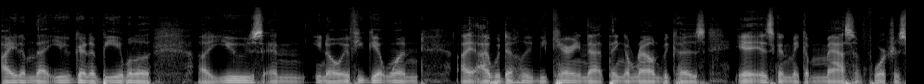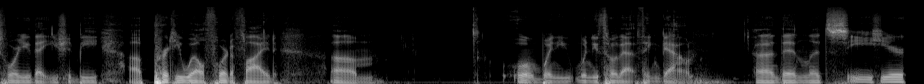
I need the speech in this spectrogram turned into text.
item that you're going to be able to uh, use, and you know if you get one, I, I, would definitely be carrying that thing around because it is going to make a massive fortress for you that you should be uh, pretty well fortified um, when you when you throw that thing down. Uh, then let's see here.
